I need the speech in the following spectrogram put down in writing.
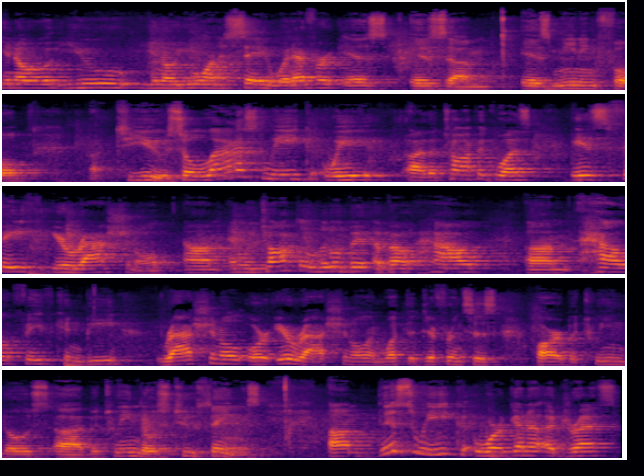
you know you you know you want to say, whatever is is um, is meaningful uh, to you. So last week we uh, the topic was is faith irrational, um, and we talked a little bit about how um, how faith can be rational or irrational and what the differences are between those, uh, between those two things. Um, this week, we're going to address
